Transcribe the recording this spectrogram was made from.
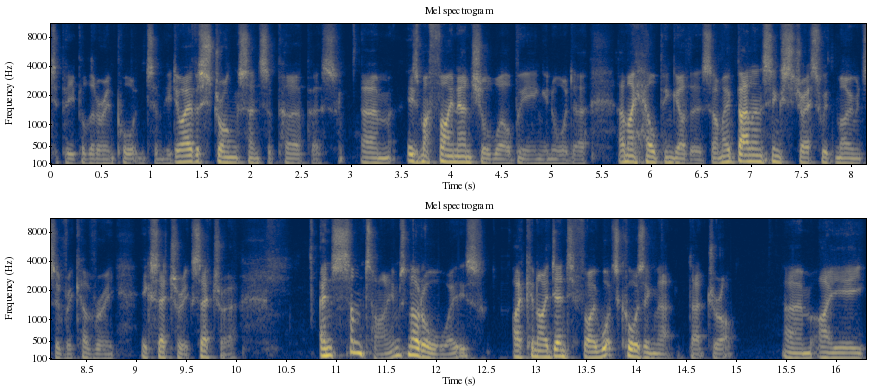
to people that are important to me? Do I have a strong sense of purpose? Um, is my financial well-being in order? Am I helping others? Am I balancing stress with moments of recovery, etc., etc.? And sometimes, not always, I can identify what's causing that that drop um, i.e.,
